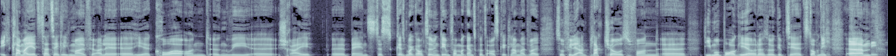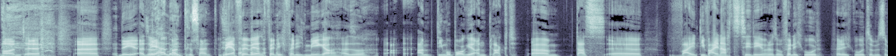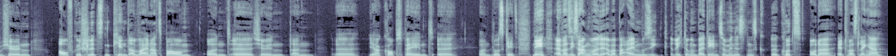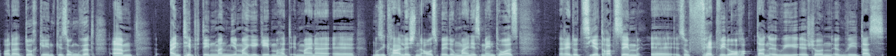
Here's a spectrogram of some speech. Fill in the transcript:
ich klammer jetzt tatsächlich mal für alle äh, hier Chor und irgendwie äh, Schrei Bands. Das, das mal in dem Fall mal ganz kurz ausgeklammert, weil so viele Unplugged-Shows von äh, Dimo Borgir oder so gibt es ja jetzt doch nicht. Ähm, nee. Und äh, äh, nee, also. Wäre mal interessant. Wäre, wär, fände ich, fänd ich mega. Also äh, Dimo Borgir Unplugged. Ähm, das, äh, die Weihnachts-CD oder so, fände ich gut. Fände ich gut. So mit so einem schönen aufgeschlitzten Kind am Weihnachtsbaum und äh, schön dann äh, ja, Corpse Paint äh, und los geht's. Nee, äh, was ich sagen wollte, aber bei allen Musikrichtungen, bei denen zumindest äh, kurz oder etwas länger oder durchgehend gesungen wird, ähm, ein Tipp, den man mir mal gegeben hat in meiner äh, musikalischen Ausbildung meines Mentors, reduziere trotzdem äh, so fett, wie du auch dann irgendwie äh, schon irgendwie das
